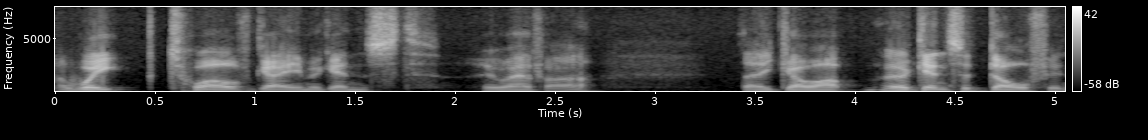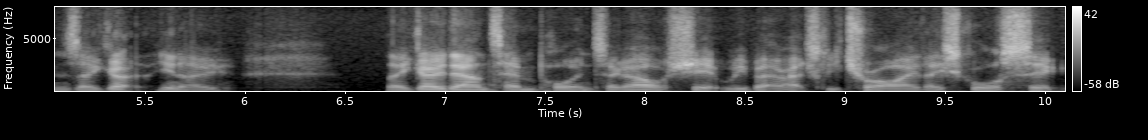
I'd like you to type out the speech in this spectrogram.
A week 12 game against whoever, they go up against the Dolphins. They go, you know, they go down 10 points. They go, oh shit, we better actually try. They score six,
